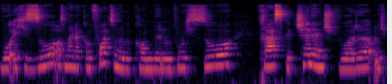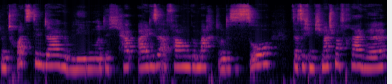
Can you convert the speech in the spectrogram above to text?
wo ich so aus meiner Komfortzone gekommen bin und wo ich so krass gechallenged wurde und ich bin trotzdem da geblieben und ich habe all diese Erfahrungen gemacht und es ist so, dass ich mich manchmal frage,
